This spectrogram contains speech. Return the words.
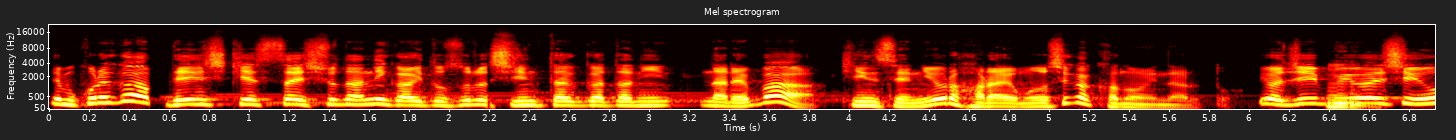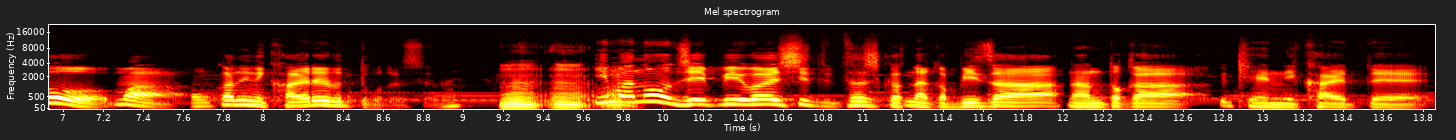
でもこれが電子決済手段に該当する信託型になれば、金銭による払い戻しが可能になると。要は JPYC を、まあ、お金に変えれるってことですよね。うんうん。今の JPYC って確かなんかビザなんとか券に変えて、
